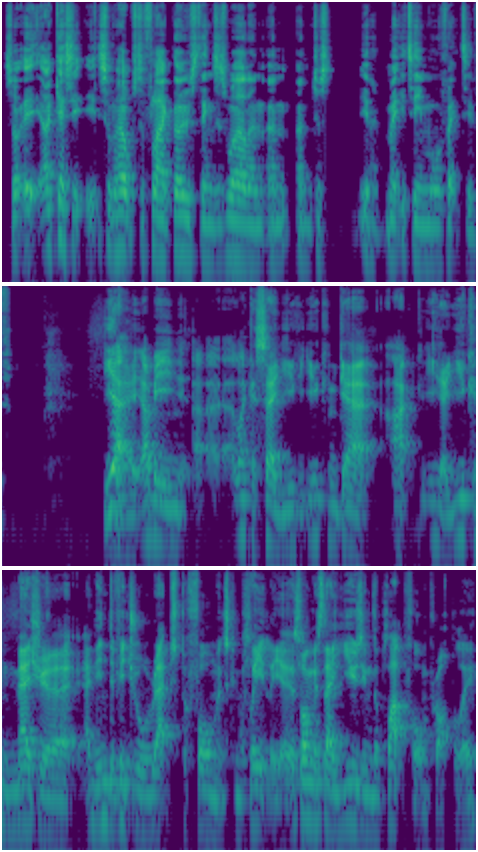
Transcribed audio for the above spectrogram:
So it, i guess it, it, sort of helps to flag those things as well and, and and just you know make your team more effective yeah, I mean, uh, like I said, you you can get you know you can measure an individual rep's performance completely as long as they're using the platform properly,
